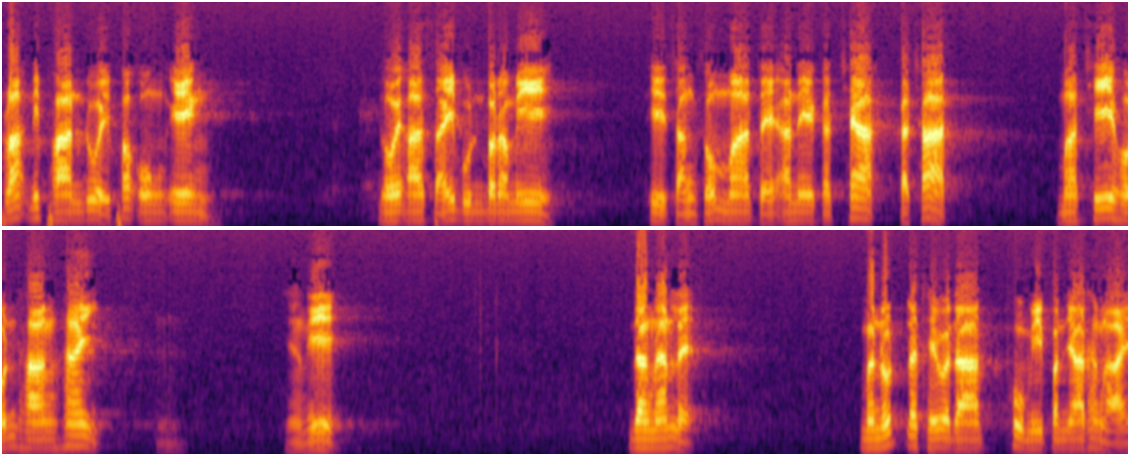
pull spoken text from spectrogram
พระนิพพานด้วยพระองค์เอง โดยอาศัยบุญบารรมี ที่สั่งสมมาแต่อเนกชาติกชาติ มาชี้หนทางให้ อย่างนี้ ดังนั้นแหละ มนุษย์และเทวดาผู้มีปัญญาทั้งหลาย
